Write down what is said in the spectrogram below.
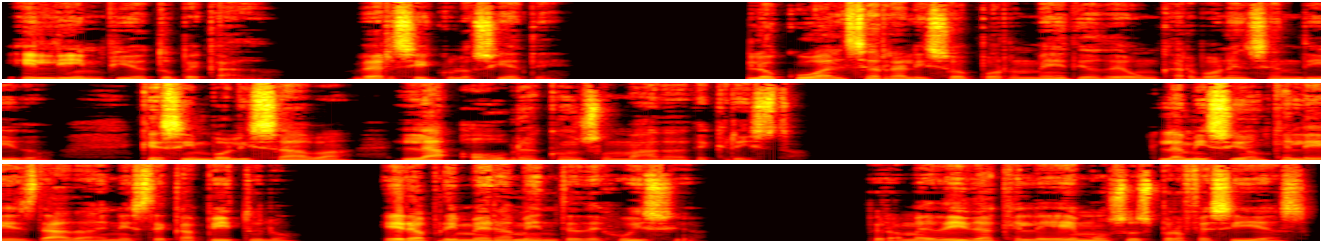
y limpio tu pecado. Versículo 7. Lo cual se realizó por medio de un carbón encendido que simbolizaba la obra consumada de Cristo. La misión que le es dada en este capítulo era primeramente de juicio, pero a medida que leemos sus profecías,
